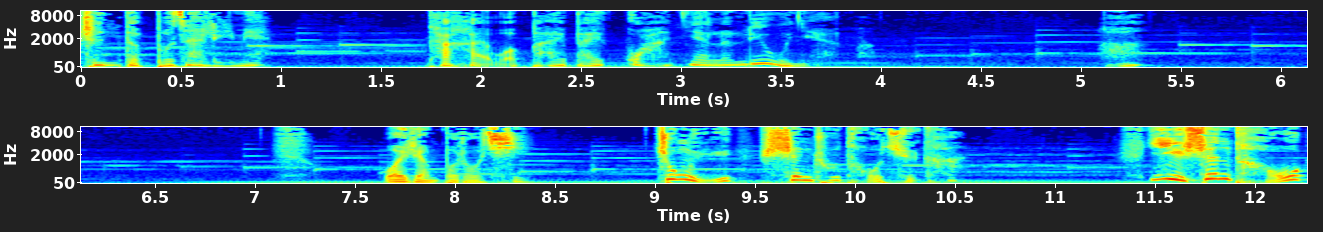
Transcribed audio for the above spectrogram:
真的不在里面？他害我白白挂念了六年吗？啊！我忍不住气，终于伸出头去看。一伸头，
